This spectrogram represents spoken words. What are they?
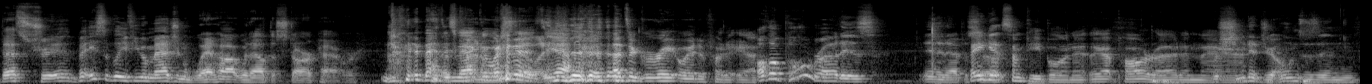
That's true. Basically, if you imagine Wet Hot without the star power. that's, That's exactly what what it's. Yeah, that's a great way to put it. Yeah, Although Paul Rudd is in an episode. they get some people in it. They got Paul Rudd in there. Rashida Jones is in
